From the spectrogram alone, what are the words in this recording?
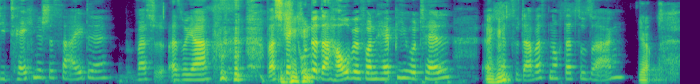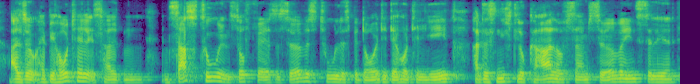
die technische Seite, was, also ja, was steckt unter der Haube von Happy Hotel? Äh, mhm. Kannst du da was noch dazu sagen? Ja, also Happy Hotel ist halt ein, ein SaaS-Tool, ein Software-as-a-Service-Tool. Das bedeutet, der Hotelier hat es nicht lokal auf seinem Server installiert.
